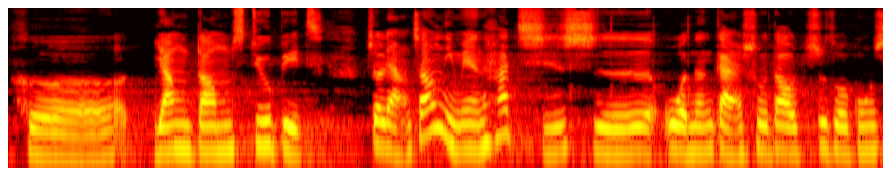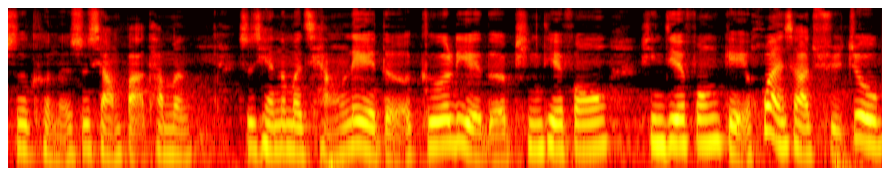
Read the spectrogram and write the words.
和 Young Dumb Stupid 这两张里面，它其实我能感受到制作公司可能是想把他们之前那么强烈的割裂的拼贴风拼接风给换下去，就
